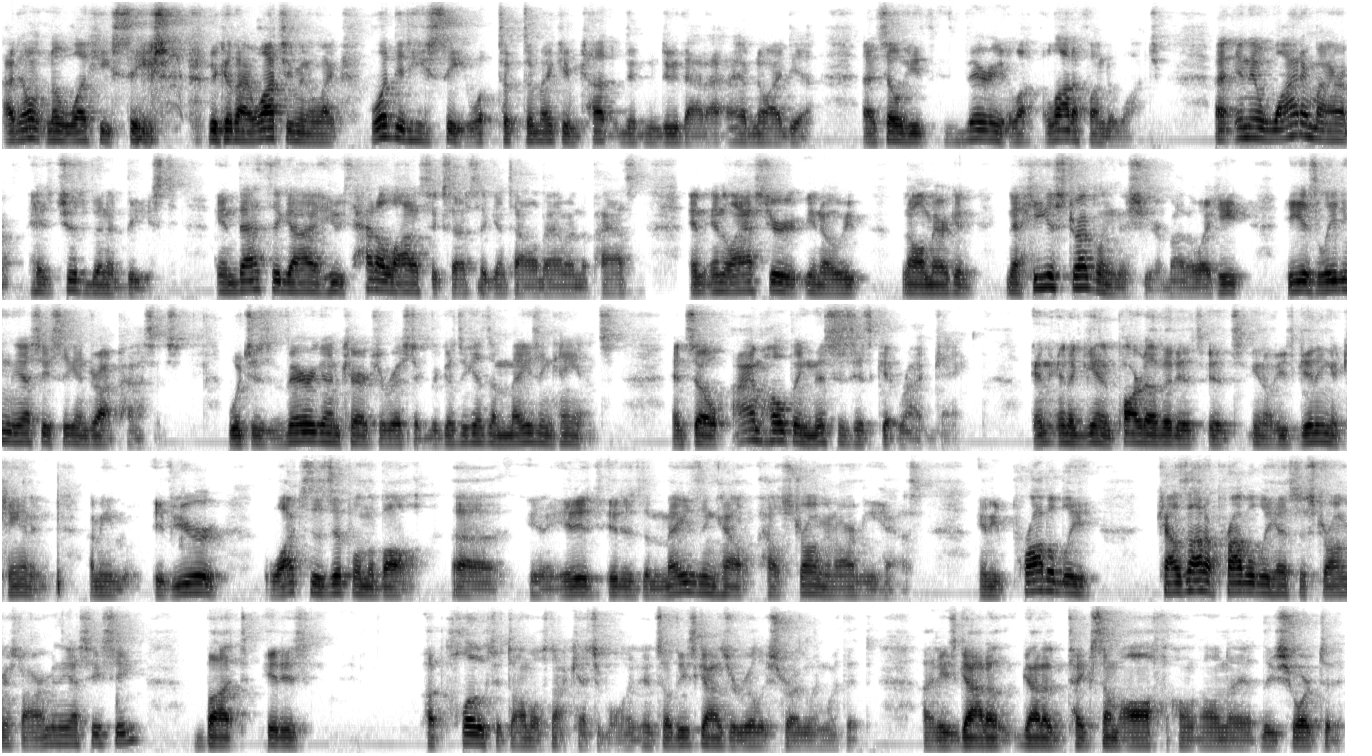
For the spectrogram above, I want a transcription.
I don't know what he sees because I watch him and I'm like, what did he see? What to, to make him cut didn't do that? I, have no idea. And so he's very a lot, a lot of fun to watch. Uh, and then Wydermyer has just been a beast. And that's the guy who's had a lot of success against Alabama in the past. And, and last year, you know, an All American. Now he is struggling this year, by the way. He he is leading the SEC in drop passes, which is very uncharacteristic because he has amazing hands. And so I'm hoping this is his get right game. And and again, part of it is it's you know he's getting a cannon. I mean, if you're watch the zip on the ball, uh, you know it, it is amazing how how strong an arm he has. And he probably Calzada probably has the strongest arm in the SEC, but it is up close, it's almost not catchable. And, and, so these guys are really struggling with it. And he's got to got to take some off on, on these short to,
